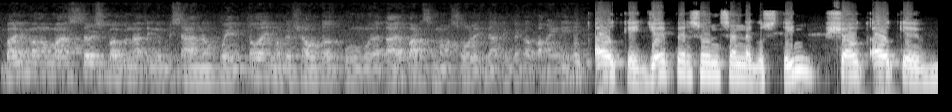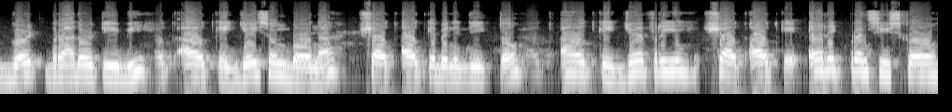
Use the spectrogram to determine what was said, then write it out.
Bali mga masters, bago natin umpisahan ng kwento ay mag-shoutout po muna tayo para sa mga solid nating tagapakinig. Shout out kay Jefferson San Agustin. Shout out kay Bert Brother TV. Shout out kay Jason Bona. Shout out kay Benedicto. Shout out kay Jeffrey. Shout out kay Eric Francisco.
